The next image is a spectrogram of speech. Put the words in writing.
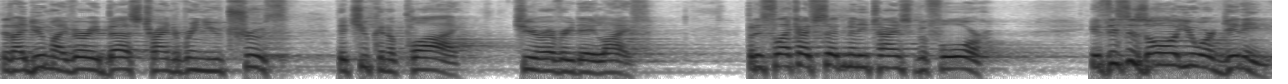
that I do my very best trying to bring you truth that you can apply to your everyday life. But it's like I've said many times before if this is all you are getting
